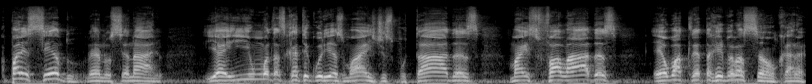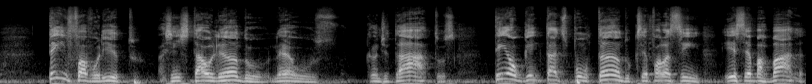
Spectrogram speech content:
aparecendo né, no cenário. E aí, uma das categorias mais disputadas, mais faladas, é o atleta revelação, cara. Tem favorito? A gente tá olhando né, os candidatos. Tem alguém que tá despontando, que você fala assim, esse é barbada?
